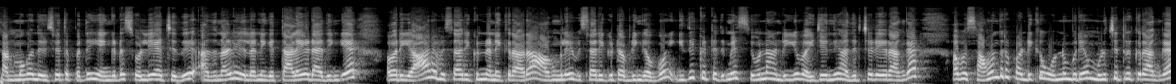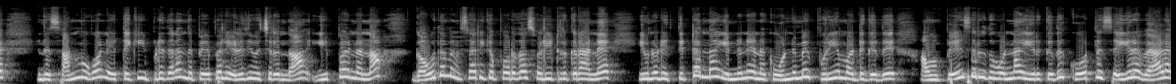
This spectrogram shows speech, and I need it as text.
சண்முகம் இந்த விஷயத்தை பற்றி எங்கிட்ட சொல்லியாச்சுது. அதனால இதில் நீங்கள் தலையிடாதீங்க. அவர் யாரை விசாரிக்கணும்னு நினைக்கிறாரோ அவங்களே விசாரிக்கட்டும் அப்படிங்கவும் இது கிட்டதுமே சிவனாண்டியும் வைஜெயந்தியும் அதிர்ச்சி அடைகிறாங்க அப்போ சவுந்தர பாண்டிக்கு ஒன்றும் புரியாம முழிச்சிட்டு இருக்கிறாங்க. இந்த சண்முகம் நேற்றுக்கு இப்படி தானே இந்த பேப்பரில் எழுதி வச்சிருந்தான் இப்போ என்னன்னா கௌதம் விசாரிக்க போகிறதா சொல்லிட்டு இருக்கிறானே. இவனுடைய திட்டம் தான் என்னன்னு எனக்கு ஒன்றுமே புரிய மாட்டேங்குது. அவன் பேசுறது ஒன்றா இருக்குது கோர்ட்டில் செய்கிற வேலை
